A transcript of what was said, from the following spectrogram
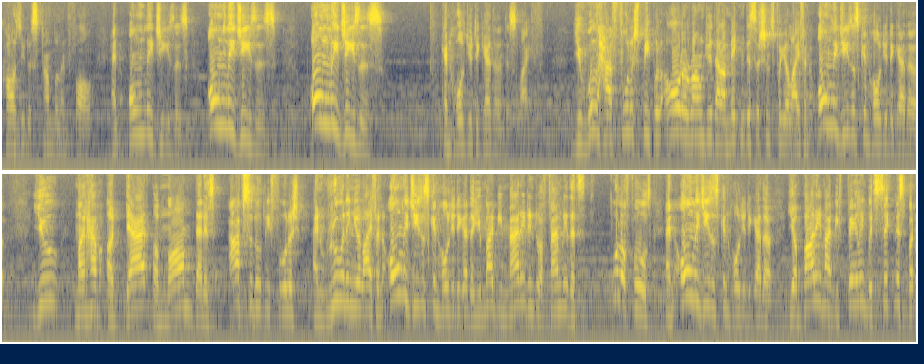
cause you to stumble and fall. And only Jesus, only Jesus, only Jesus can hold you together in this life. You will have foolish people all around you that are making decisions for your life, and only Jesus can hold you together. You might have a dad, a mom that is absolutely foolish and ruining your life, and only Jesus can hold you together. You might be married into a family that's full of fools, and only Jesus can hold you together. Your body might be failing with sickness, but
